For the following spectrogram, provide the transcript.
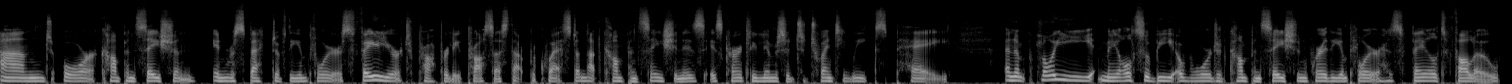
and or compensation in respect of the employer's failure to properly process that request. And that compensation is, is currently limited to 20 weeks' pay. An employee may also be awarded compensation where the employer has failed to follow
